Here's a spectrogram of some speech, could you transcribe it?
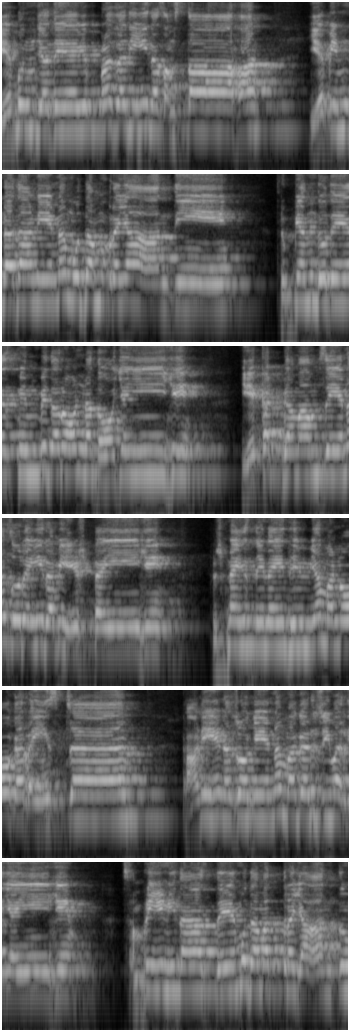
ये भुञ्जते विप्रशरीरसंस्थाः ये पिण्डदानेन मुदं प्रयान्ति तृप्यन्तु तेऽस्मिन् पितरोन्नतो यैः ये खड्गमांसेन सुरैरभीष्टैः कृष्णैस्तिलैः दिव्यमनोहरैश्च कालेन शोकेन मगर्षिवर्यैः सम्प्रीणितास्ते मुदमत्र यान्तु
